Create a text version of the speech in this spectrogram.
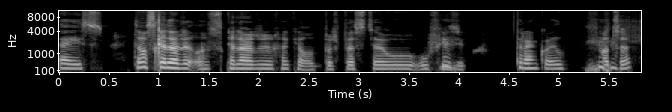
É isso. Então, se calhar, se calhar Raquel, depois peço-te é o, o físico. Tranquilo. Pode ser?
